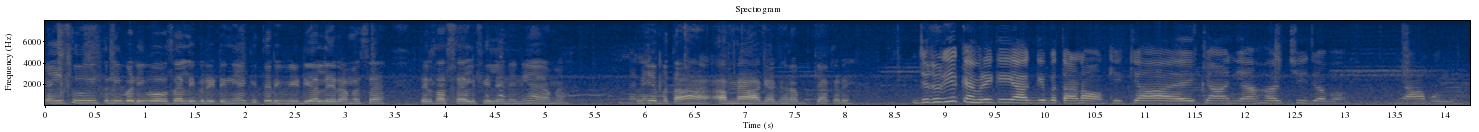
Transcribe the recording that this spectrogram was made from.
कहीं तू इतनी बड़ी वो सेलिब्रिटी नहीं है कि तेरी वीडियो ले रहा मैं से, तेरे साथ सेल्फी लेने नहीं आया मैं? तो ये बता अब मैं आ गया घर अब क्या करे? ज़रूरी है कैमरे के आगे बताना हो कि क्या है क्या नहीं है हर चीज़ अब यहाँ बोलूँ।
